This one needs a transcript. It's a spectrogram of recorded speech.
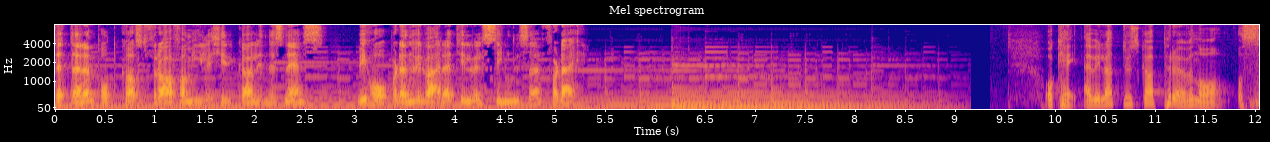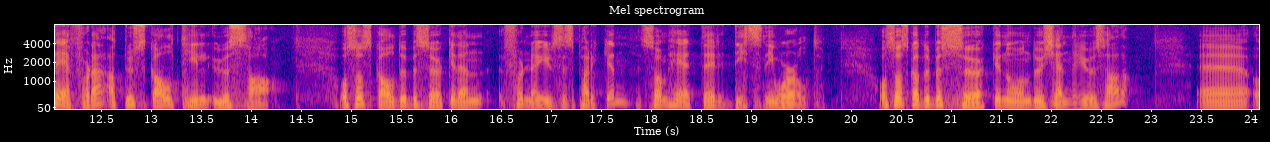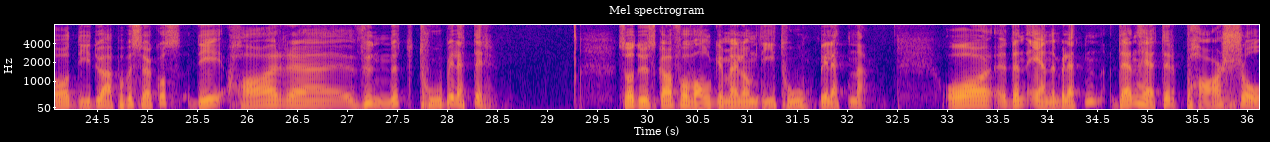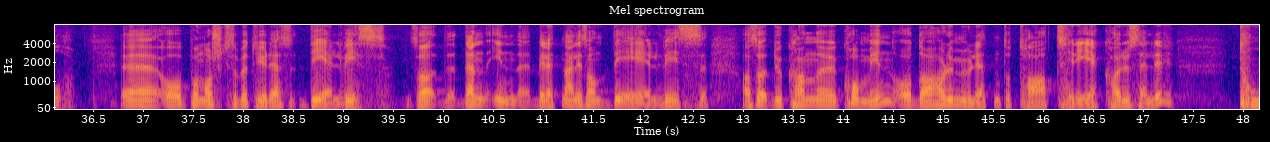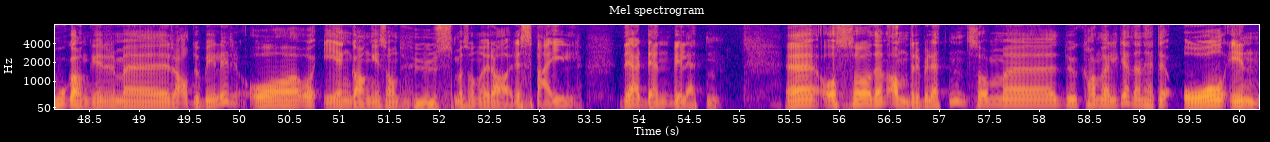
Dette er en podkast fra familiekirka Lindesnes. Vi håper den vil være til velsignelse for deg. Ok, Jeg vil at du skal prøve nå å se for deg at du skal til USA. Og så skal du besøke den fornøyelsesparken som heter Disney World. Og så skal du besøke noen du kjenner i USA. da. Eh, og de du er på besøk hos, de har eh, vunnet to billetter. Så du skal få valget mellom de to billettene. Og den ene billetten den heter partial. Eh, og på norsk så betyr det delvis. Så den billetten er litt sånn delvis Altså, du kan eh, komme inn, og da har du muligheten til å ta tre karuseller. To ganger med radiobiler og én gang i sånt hus med sånne rare speil. Det er den billetten. Eh, og så den andre billetten som eh, du kan velge, den heter All In.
